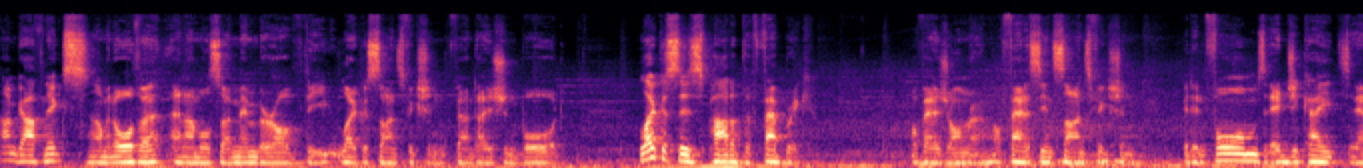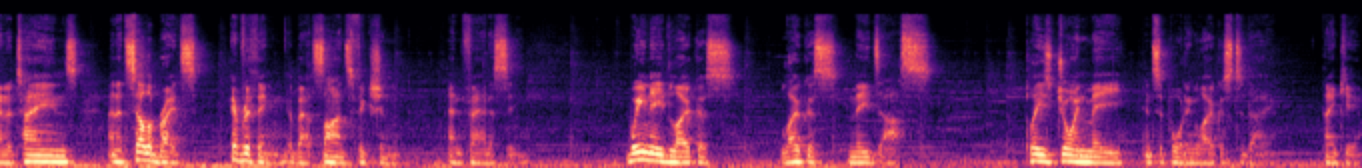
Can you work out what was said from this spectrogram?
I'm Garth Nix. I'm an author and I'm also a member of the Locus Science Fiction Foundation board. Locus is part of the fabric of our genre of fantasy and science fiction. It informs, it educates, it entertains, and it celebrates everything about science fiction and fantasy. We need Locus. Locus needs us. Please join me in supporting Locus today. Thank you.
